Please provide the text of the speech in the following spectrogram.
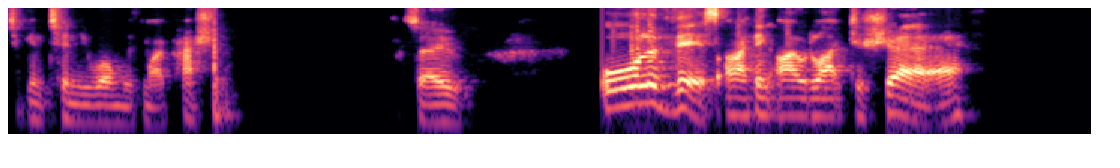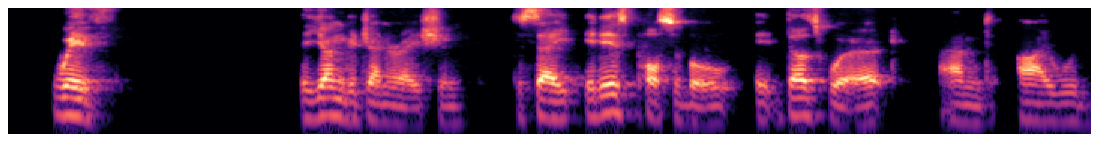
to continue on with my passion. So, all of this, I think I would like to share with the younger generation to say it is possible, it does work, and I would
